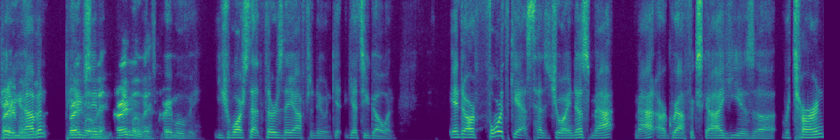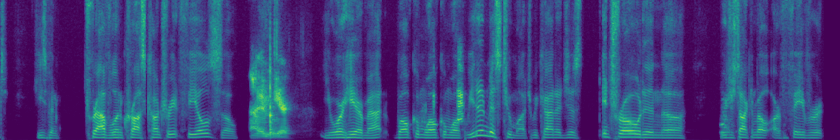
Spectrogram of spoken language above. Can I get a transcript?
Peter, you movie. haven't? Peter, Great you've seen movie. it? Great movie. It's a great movie. You should watch that Thursday afternoon. Get gets you going. And our fourth guest has joined us, Matt. Matt, our graphics guy. He is uh returned. He's been traveling cross country. It feels so. I am here. You are here, Matt. Welcome, welcome, welcome. You didn't miss too much. We kind of just introed and uh we were just talking about our favorite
